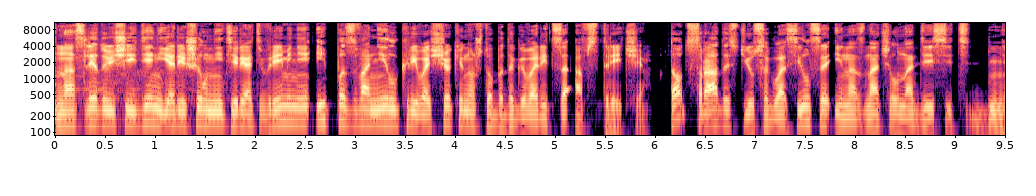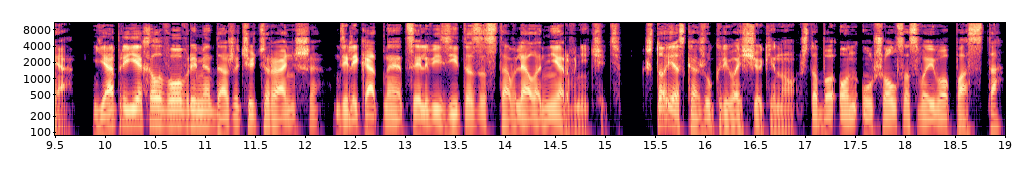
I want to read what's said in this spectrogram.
На следующий день я решил не терять времени и позвонил Кривощекину, чтобы договориться о встрече. Тот с радостью согласился и назначил на 10 дня. Я приехал вовремя, даже чуть раньше. Деликатная цель визита заставляла нервничать. Что я скажу Кривощекину, чтобы он ушел со своего поста?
